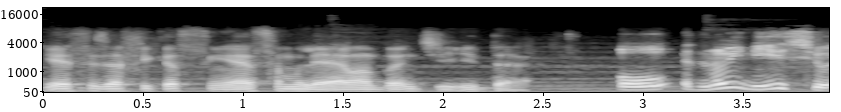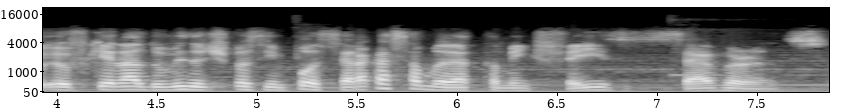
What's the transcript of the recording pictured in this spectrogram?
E aí você já fica assim: essa mulher é uma bandida. Ou, no início, eu fiquei na dúvida, tipo assim, pô, será que essa mulher também fez Severance?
